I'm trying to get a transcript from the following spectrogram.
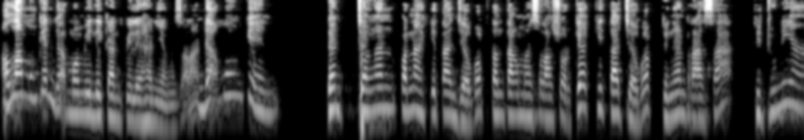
Allah mungkin nggak memilihkan pilihan yang salah, tidak mungkin. Dan jangan pernah kita jawab tentang masalah surga, kita jawab dengan rasa di dunia.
